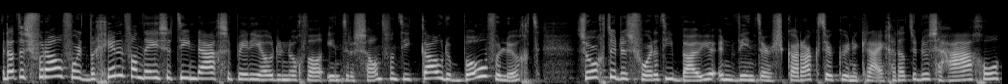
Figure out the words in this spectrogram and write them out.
Dat is vooral voor het begin van deze tiendaagse periode nog wel interessant, want die koude bovenlucht zorgt er dus voor dat die buien een winters karakter kunnen krijgen. Dat er dus hagel,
